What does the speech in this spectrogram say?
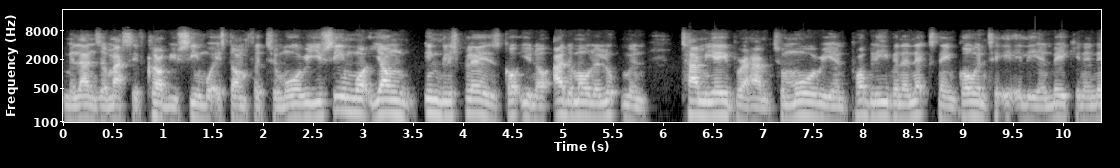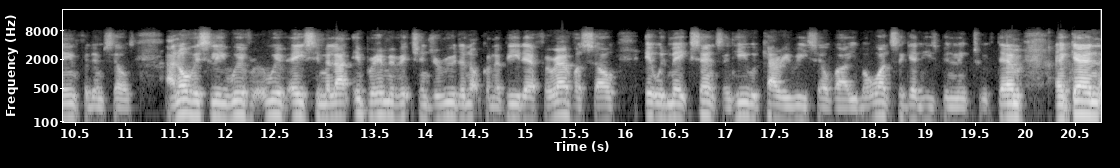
Milan's a massive club. You've seen what it's done for Tamori. You've seen what young English players got, you know, Ademola Lookman, Tammy Abraham, Tamori, and probably even the next name going to Italy and making a name for themselves. And obviously, with with AC Milan, Ibrahimovic and Giroud are not going to be there forever, so it would make sense, and he would carry resale value. But once again, he's been linked with them. Again,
